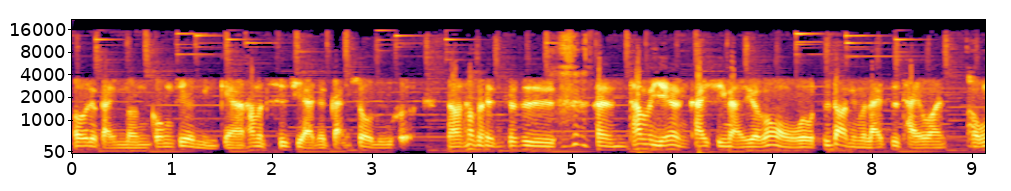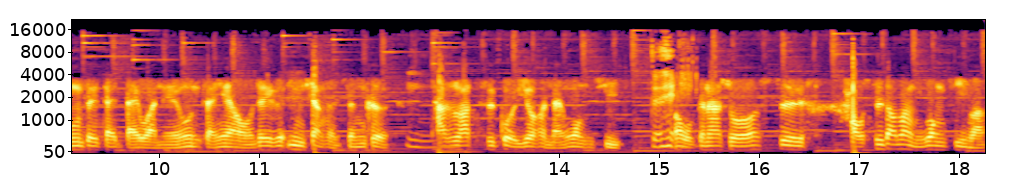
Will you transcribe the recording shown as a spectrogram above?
我就改门工这个物件，他们吃起来的感受如何？然后他们就是很，他们也很开心啊，有问我，我知道你们来自台湾，我问在在台湾呢，问怎样？我这个印象很深刻，嗯，他说他吃过以后很难忘记，对，然后我跟他说是。好吃到让你忘记吗？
